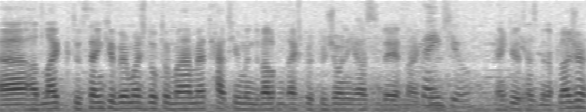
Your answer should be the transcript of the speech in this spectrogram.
Uh, I'd like to thank you very much, Dr. Maha Medhat, Human Development Expert, for joining us today at Night Thank you. Thank you. It has been a pleasure.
